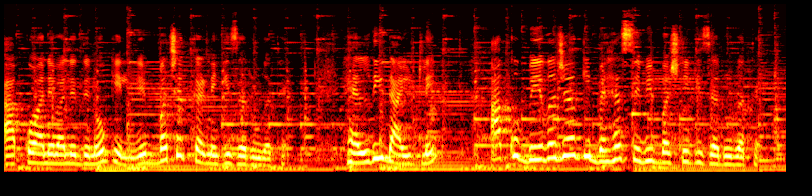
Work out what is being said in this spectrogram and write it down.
आपको आने वाले दिनों के लिए बचत करने की ज़रूरत है। हेल्दी डाइट लें। आपको बेवजह की बहस से भी बचने की ज़रूरत है।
